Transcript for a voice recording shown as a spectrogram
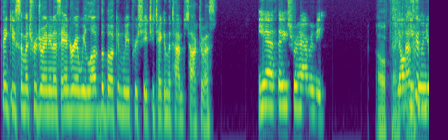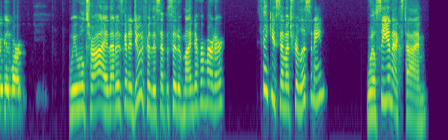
Thank you so much for joining us, Andrea. We love the book and we appreciate you taking the time to talk to us. Yeah, thanks for having me. Oh, thank Y'all you. keep doing your good work. We will try. That is going to do it for this episode of Mind Over Murder. Thank you so much for listening. We'll see you next time.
